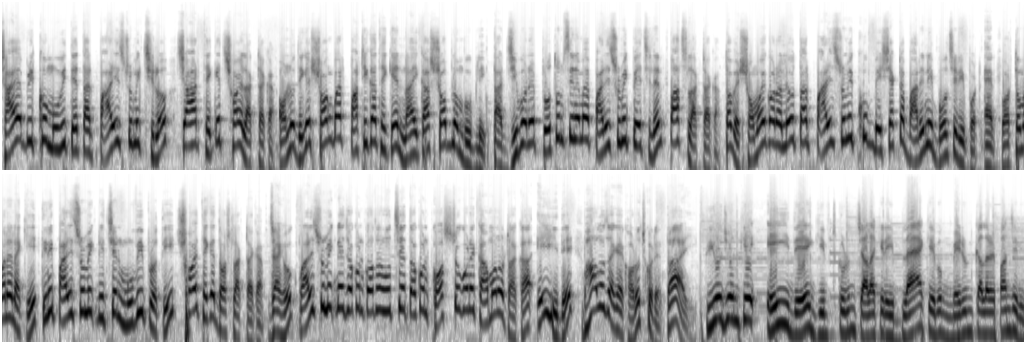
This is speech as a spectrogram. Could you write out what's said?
ছায়াবৃক্ষ মুভিতে তার পারিশ্রমিক ছিল চার থেকে ছয় লাখ টাকা। অন্যদিকে সংবাদ পাঠিকা থেকে নায়িকা শবলম বুবলি তার জীবনের প্রথম সিনেমায় পারিশ্রমিক পেয়েছিলেন পাঁচ লাখ টাকা। তবে সময় গড়ালেও তার পারিশ্রমিক খুব বেশি একটা বাড়েনি বলছে রিপোর্ট। এন্ড বর্তমানে নাকি তিনি পারিশ্রমিক নিচ্ছেন মুভি প্রতি ছয় থেকে দশ লাখ টাকা। যাই হোক, পারিশ্রমিক নিয়ে যখন কথা হচ্ছে তখন কষ্ট করে কামানো টাকা এই ঈদে ভালো জায়গায় খরচ করেন তাই প্রিয়জনকে এই ঈদে গিফট করুন চালাকের এই ব্ল্যাক এবং মেরুন কালারের পাঞ্জাবি।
